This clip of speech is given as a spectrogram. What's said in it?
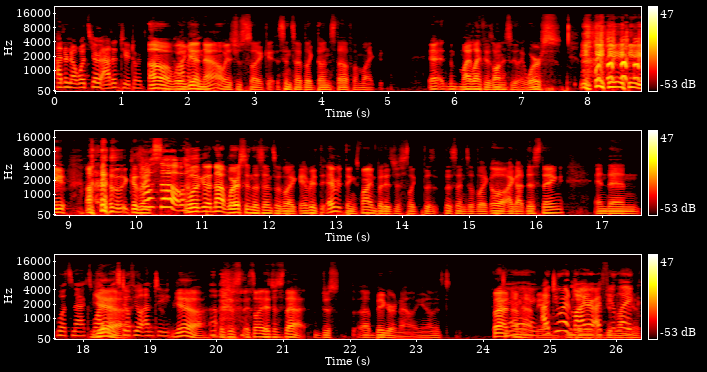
I don't know. What's your attitude towards? Oh well, yeah. Now it's just like since I've like done stuff, I'm like, eh, my life is honestly like worse. Because How like, so? well, not worse in the sense of like everything everything's fine, but it's just like the the sense of like, oh, I got this thing, and then What's next? Why do I still feel empty? yeah, Uh. it's just it's it's just that just uh, bigger now, you know. It's but I, I'm happy. I I'm do admire- genu- I feel like-.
